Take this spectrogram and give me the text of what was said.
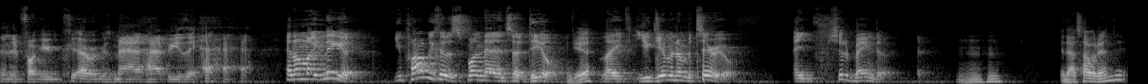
and then fucking Eric was mad, happy. He's like, ha, ha, ha. and I'm like, "Nigga, you probably could have spun that into a deal. Yeah. like you giving her material, and you should have banged her." And that's how it ended.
